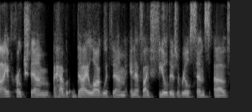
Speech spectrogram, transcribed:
I approach them, I have dialogue with them, and if I feel there's a real sense of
